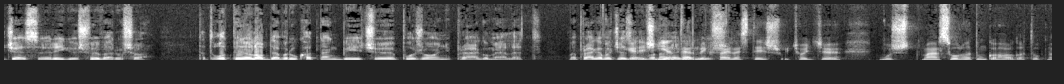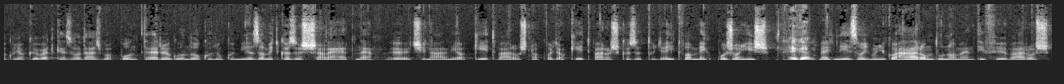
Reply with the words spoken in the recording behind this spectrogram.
jazz régiós fővárosa. Tehát ott például labdába rúghatnánk Bécs, Pozsony, Prága mellett mert Prágában jazz Igen, és ilyen termékfejlesztés, úgyhogy most már szólhatunk a hallgatóknak, hogy a következő adásban pont erről gondolkodunk, hogy mi az, amit közösen lehetne csinálni a két városnak, vagy a két város között. Ugye itt van még Pozsony is. Igen. Megnézni, hogy mondjuk a három Dunamenti főváros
